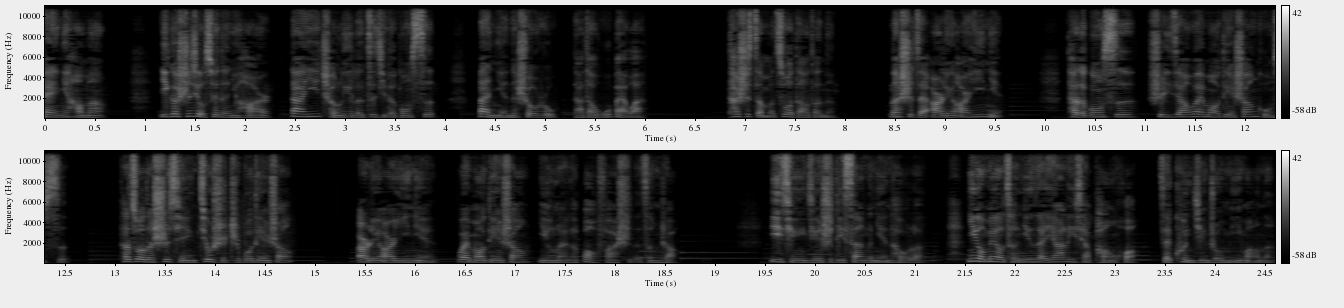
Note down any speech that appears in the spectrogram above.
嘿，你好吗？一个十九岁的女孩，大一成立了自己的公司，半年的收入达到五百万。她是怎么做到的呢？那是在二零二一年，她的公司是一家外贸电商公司，她做的事情就是直播电商。二零二一年，外贸电商迎来了爆发式的增长。疫情已经是第三个年头了，你有没有曾经在压力下彷徨，在困境中迷茫呢？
